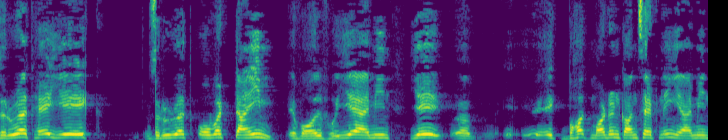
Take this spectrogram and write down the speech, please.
ضرورت ہے یہ ایک ضرورت اوور ٹائم ایوالو ہوئی ہے آئی مین یہ uh, ایک بہت ماڈرن کانسیپٹ نہیں ہے آئی مین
